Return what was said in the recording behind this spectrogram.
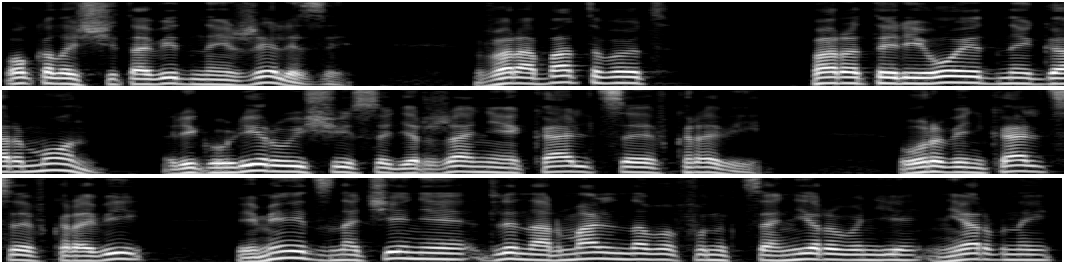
Околощитовидные железы вырабатывают паратериоидный гормон, регулирующий содержание кальция в крови. Уровень кальция в крови имеет значение для нормального функционирования нервной,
